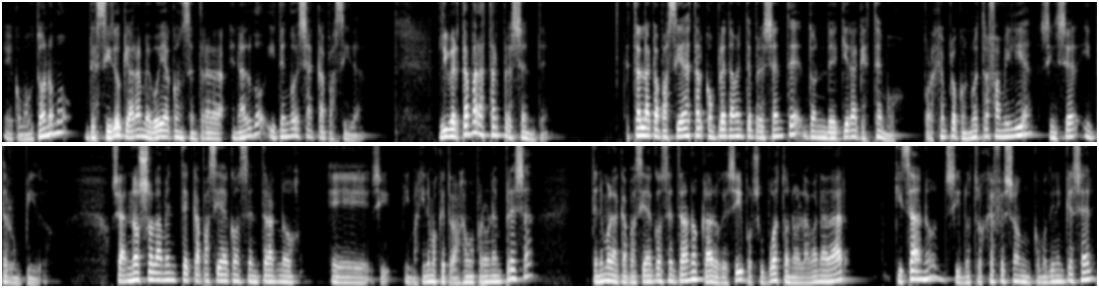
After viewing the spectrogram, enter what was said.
eh, como autónomo, decido que ahora me voy a concentrar en algo y tengo esa capacidad. Libertad para estar presente. Esta es la capacidad de estar completamente presente donde quiera que estemos, por ejemplo, con nuestra familia sin ser interrumpidos. O sea, no solamente capacidad de concentrarnos eh, si imaginemos que trabajamos para una empresa, tenemos la capacidad de concentrarnos, claro que sí, por supuesto, nos la van a dar, quizá, ¿no? Si nuestros jefes son como tienen que ser,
